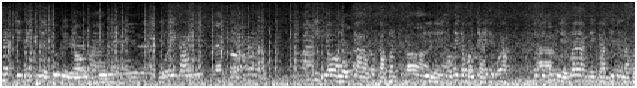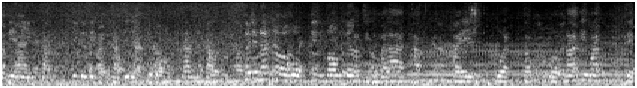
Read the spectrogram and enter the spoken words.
ฉันจึงให้เธอผู้เป็นน้องมาดูแลเห็นไหมครับแล้วก็ที่รอหกเก้าหรอกครับมันเหนื่อยต้องให้กำลังใจกันว่าก็คือต้องเหนื่อยมากในการที่จะนำประเทศนี้นะครับนี่คือสิ่งสำคัญที่อยากจะบอกท่านนะครับ เพราะฉะนั้นรอหกจึงมองเมืองศรีธรรมราชครับ ไปบวชบวชพระที่วัดเสร็จ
